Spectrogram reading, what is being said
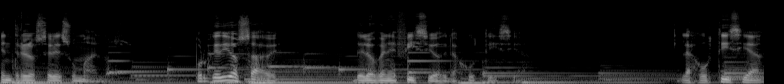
entre los seres humanos, porque Dios sabe de los beneficios de la justicia. La justicia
